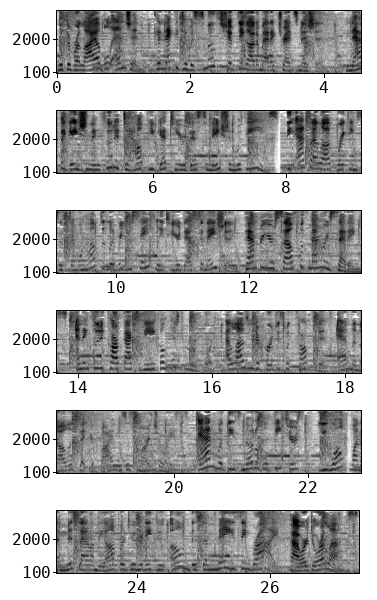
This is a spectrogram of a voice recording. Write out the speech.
with a reliable engine connected to a smooth shifting automatic transmission. Navigation included to help you get to your destination with ease. The anti-lock braking system will help deliver you safely to your destination. Pamper yourself with memory settings. An included Carfax vehicle history report allows you to purchase with confidence and the knowledge that your buy was a smart choice. And with these notable features, you won't want to miss out on the opportunity to own this amazing ride. Power door locks,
